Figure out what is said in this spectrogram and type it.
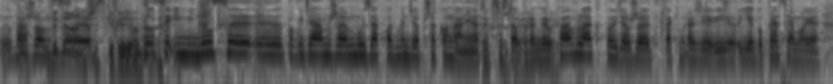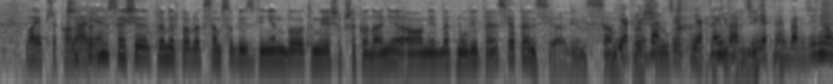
ważąc Wydałem e, wszystkie pieniądze. plusy i minusy, e, powiedziałam, że mój zakład będzie o przekonanie. Na co Tak przystał słyszałem, premier tak. Pawlak. Powiedział, że w takim razie je- jego pensja, moje, moje Czyli w przekonanie. pewnym sensie premier Pawlak sam sobie jest winien, bo temu ja się przekonanie, a on jednak mówi pensja, pensja, więc sam Jak. Najbardziej, jak najbardziej, jak najbardziej. No,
